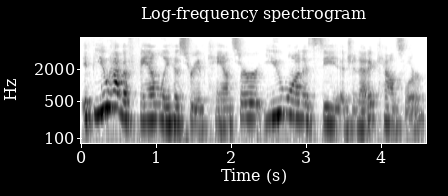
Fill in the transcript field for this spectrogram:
if you have a family history of cancer, you want to see a genetic counselor.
